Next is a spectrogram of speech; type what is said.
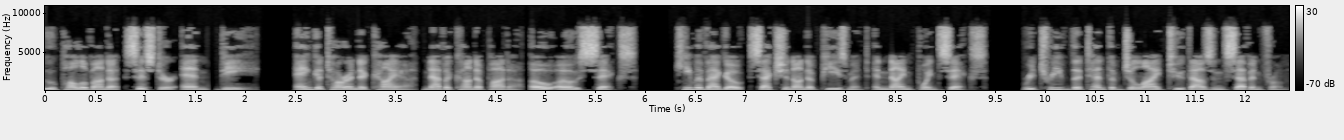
Upalavanna, Sister N. D. Anguttara Nikaya, Navakamanapada, 006. Khemavaggo, section on appeasement and 9.6. Retrieved 10 July 2007 from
